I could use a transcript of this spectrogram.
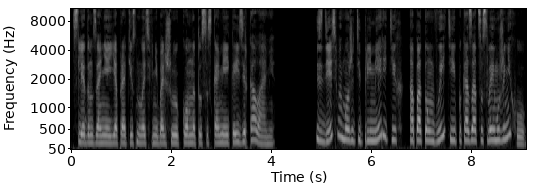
Следом за ней я протиснулась в небольшую комнату со скамейкой и зеркалами. Здесь вы можете примерить их, а потом выйти и показаться своему жениху.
